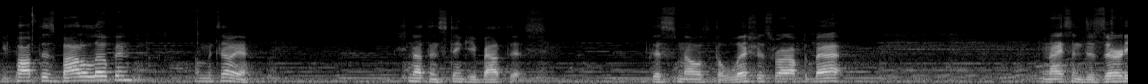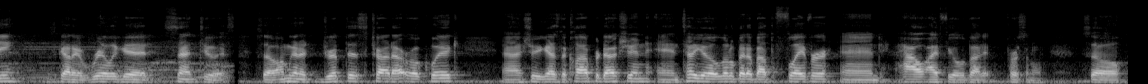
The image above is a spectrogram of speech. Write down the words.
you pop this bottle open, I'm gonna tell you, there's nothing stinky about this. This smells delicious right off the bat. Nice and desserty. It's got a really good scent to it. So I'm gonna drip this, try it out real quick, uh, show you guys the cloud production, and tell you a little bit about the flavor and how I feel about it personally. So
